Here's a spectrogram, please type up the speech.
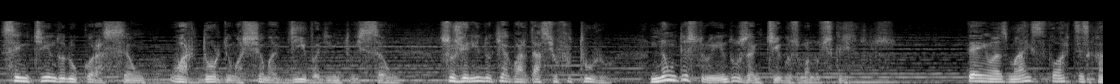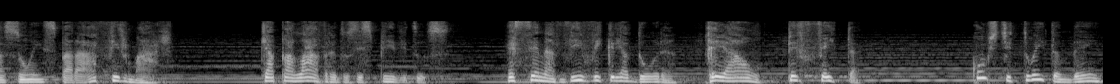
sentindo no coração o ardor de uma chama viva de intuição, sugerindo que aguardasse o futuro, não destruindo os antigos manuscritos. Tenho as mais fortes razões para afirmar que a palavra dos Espíritos é cena viva e criadora, real, perfeita. Constitui também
